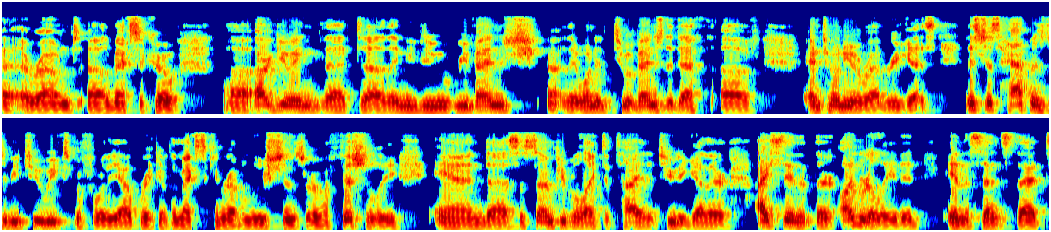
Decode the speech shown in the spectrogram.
around Mexico, arguing that they needed to revenge, they wanted to avenge the death of Antonio Rodriguez. This just happens to be two weeks before the outbreak of the Mexican Revolution, sort of officially. And uh, so some people like to tie the two together. I say that they're unrelated in the sense that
